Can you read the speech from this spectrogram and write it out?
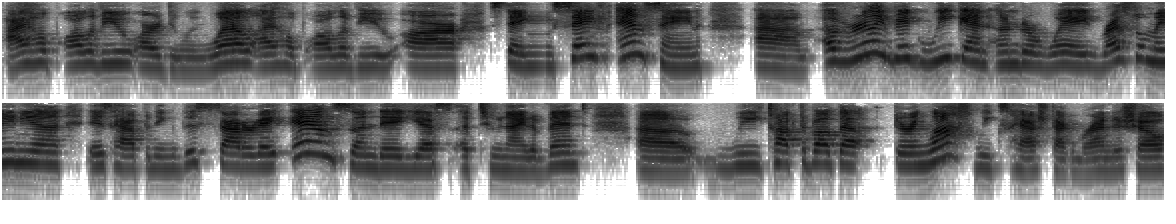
I hope all of you are doing well. I hope all of you are staying safe and sane. Um, a really big weekend underway. WrestleMania is happening this Saturday and Sunday. Yes, a two night event. Uh, we talked about that during last week's hashtag Miranda show.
